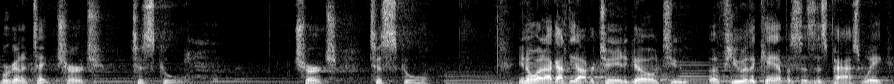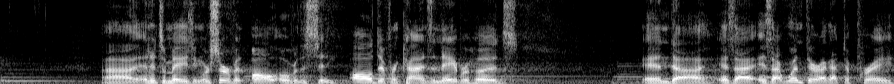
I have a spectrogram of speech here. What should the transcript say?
we're going to take church to school. Church to school. You know what? I got the opportunity to go to a few of the campuses this past week. Uh, and it's amazing. We're serving all over the city, all different kinds of neighborhoods. And uh, as, I, as I went there, I got to pray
